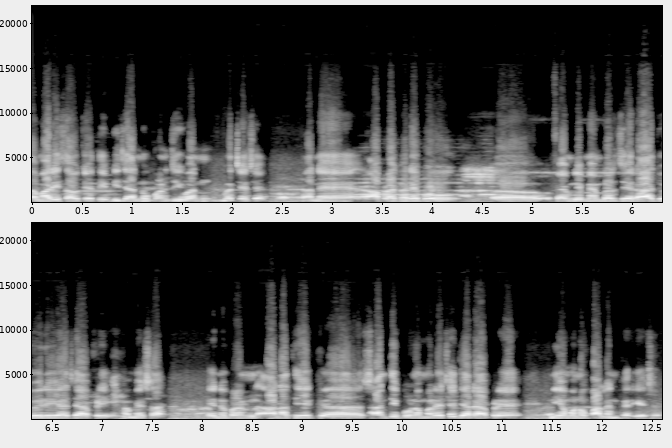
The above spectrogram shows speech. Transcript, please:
તમારી સાવચેતી બીજાનું પણ જીવન બચે છે. અને આપણા ઘરે બહુ ફેમિલી મેમ્બર્સ જે રાહ જોઈ રહ્યા છે આપણી હંમેશા, એને પણ આનાથી એક શાંતિપૂર્ણ મળે છે જ્યારે આપણે નિયમોનું પાલન કરીએ છીએ.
